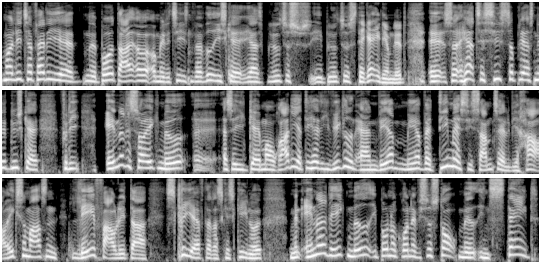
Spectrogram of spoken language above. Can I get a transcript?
må jeg lige tage fat i uh, både dig og, og Mette Thiesen, for jeg ved, I, skal, jeg bliver nødt til, I bliver nødt til at stikke af lige om lidt. Uh, så her til sidst, så bliver jeg sådan lidt nysgerrig, fordi ender det så ikke med, uh, altså I gav mig jo ret i, at det her i virkeligheden er en mere, mere værdimæssig samtale, vi har, og ikke så meget sådan lægefagligt, der skriger efter, at der skal ske noget. Men ender det ikke med, i bund og grund, at vi så står med en stat,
